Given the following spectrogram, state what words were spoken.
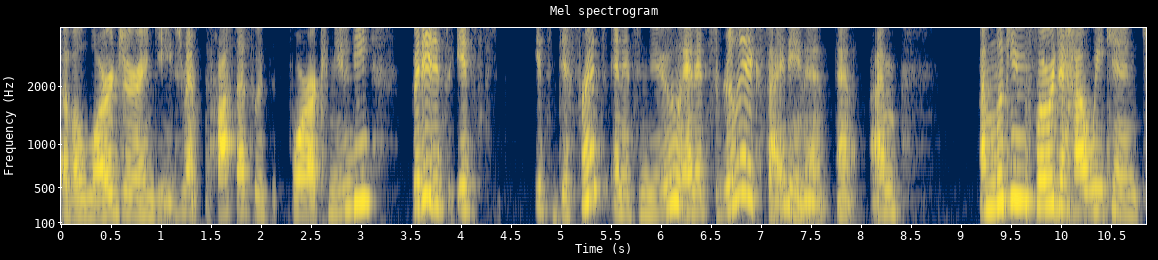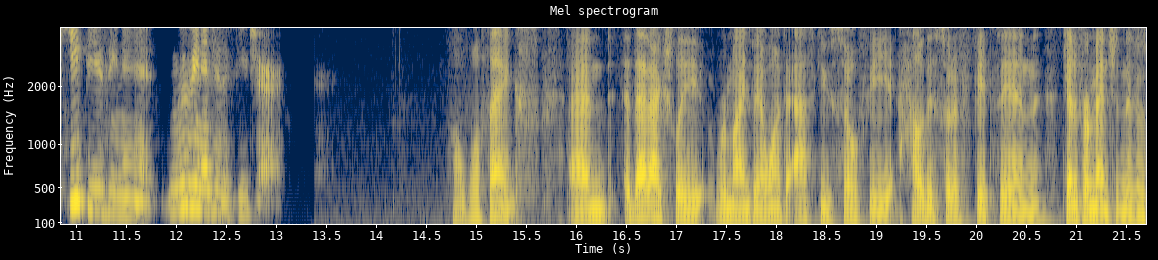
of a larger engagement process with for our community, but it's it's it's different and it's new and it's really exciting. And, and I'm I'm looking forward to how we can keep using it moving into the future. Oh, well, thanks. And that actually reminds me, I wanted to ask you, Sophie, how this sort of fits in. Jennifer mentioned this is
